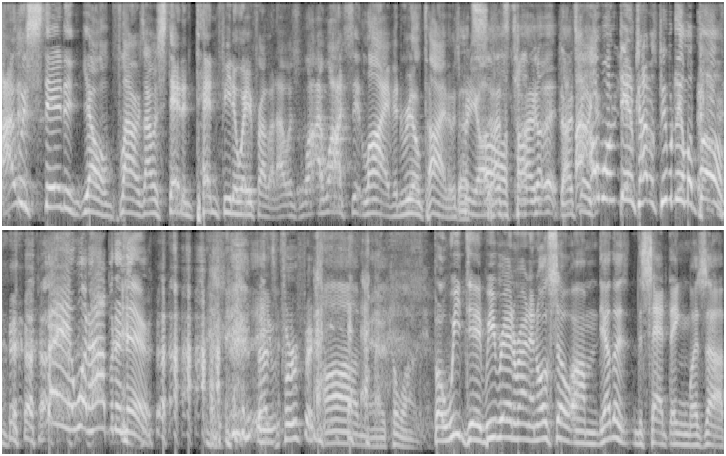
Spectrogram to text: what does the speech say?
I was standing, yo, flowers. I was standing ten feet away from it. I was, I watched it live in real time. It was pretty awesome. Oh, Tommy, I- that's I, I want damn titles. People damn a bum. man, what happened in there? That's perfect. Oh man, come on. But we did. We ran around, and also um, the other the sad thing was, uh,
